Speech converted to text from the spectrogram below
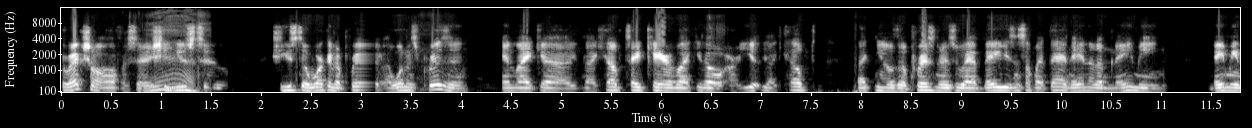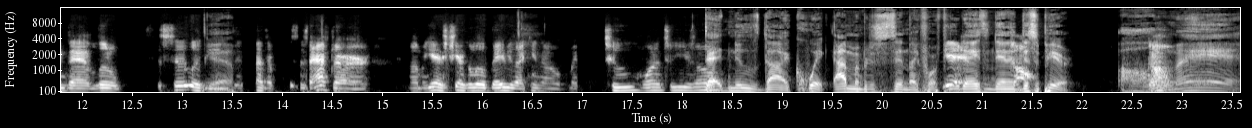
correctional officer. She used to she used to work in a, pri- a women's prison and like uh like help take care of like you know or you like helped like you know the prisoners who have babies and stuff like that. And they ended up naming naming that little facility Yeah. inside the prisons after her. Um, yeah, she had a little baby like you know two, one or two years old. that news died quick. I remember just sitting like for a few Yeah, days and then it disappeared. Oh Gone. man,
